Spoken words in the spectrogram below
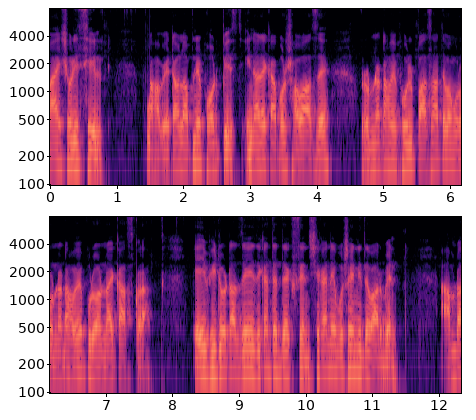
মাইসুরি সিল্ক হবে, এটা হলো আপনি ফোর পিস ইনারে কাপড় সহ আছে। রুন্নাটা হবে ফুল পাঁচ হাত এবং রুন্নাটা হবে পুরোনায় কাজ করা। এই ভিডিওটা যে যেখান থেকে দেখছেন, সেখানে বসেই নিতে পারবেন। আমরা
